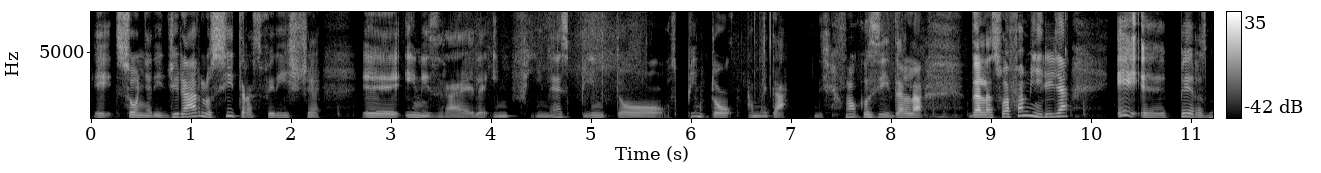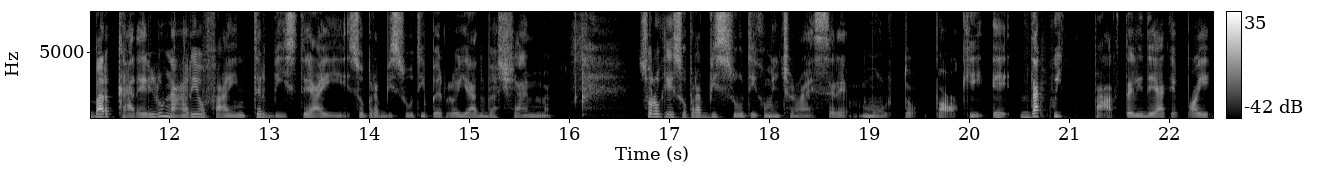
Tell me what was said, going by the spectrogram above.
e sogna di girarlo, si trasferisce eh, in Israele, infine, spinto, spinto a metà, diciamo così, dalla, dalla sua famiglia e eh, per sbarcare il lunario fa interviste ai sopravvissuti per lo Yad Vashem. Solo che i sopravvissuti cominciano a essere molto pochi e da qui parte l'idea che poi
